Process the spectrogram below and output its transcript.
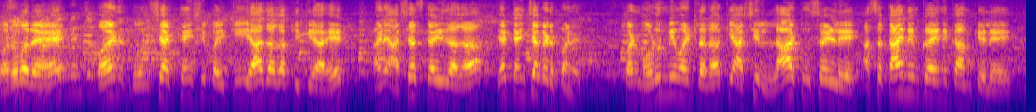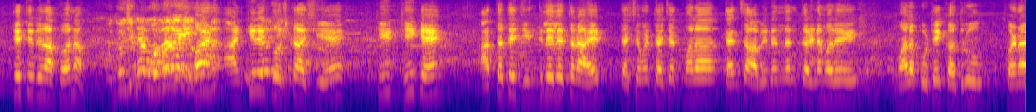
बरोबर आहे पण दोनशे अठ्ठ्याऐंशी पैकी या जागा किती आहेत? आणि अशाच काही जागा या त्यांच्याकडे पण आहेत. पण म्हणून मी म्हटलं ना की अशी लाट उसळले. असं काय नेमकं यांनी काम केले? ते तिथे दाखवा ना. पण आणखीन एक गोष्ट अशी आहे की ठीक आहे आता ते जिंकलेले तर आहेत. त्याच्यामुळे त्याच्यात मला त्यांचं अभिनंदन करण्यामध्ये मला कुठे कद्रूपणा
